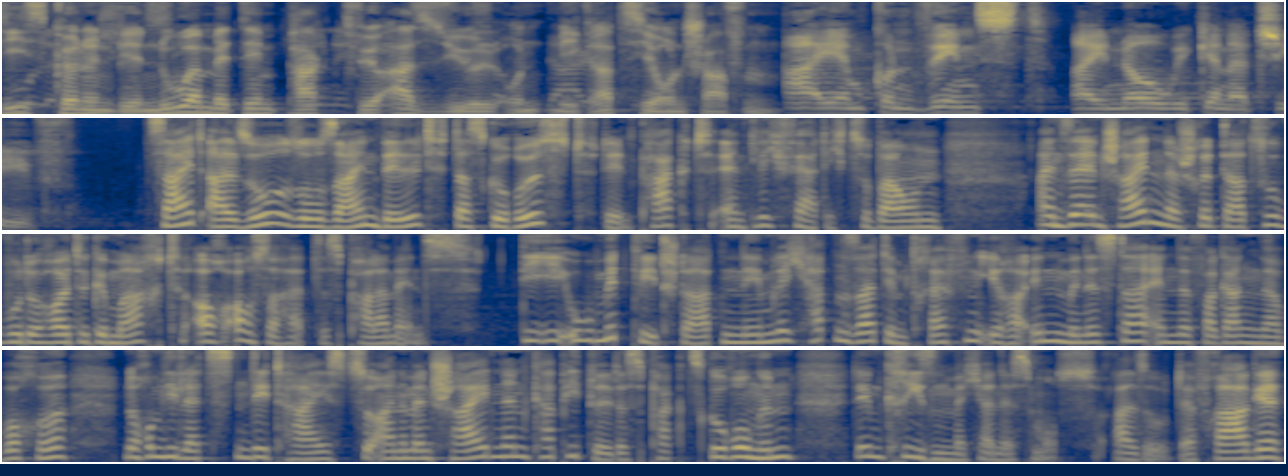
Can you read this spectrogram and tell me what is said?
Dies können wir nur mit dem Pakt für Asyl und Migration schaffen. I am convinced I know we can achieve. Zeit also, so sein Bild, das Gerüst, den Pakt endlich fertig zu bauen. Ein sehr entscheidender Schritt dazu wurde heute gemacht, auch außerhalb des Parlaments. Die EU-Mitgliedstaaten nämlich hatten seit dem Treffen ihrer Innenminister Ende vergangener Woche noch um die letzten Details zu einem entscheidenden Kapitel des Pakts gerungen, dem Krisenmechanismus, also der Frage,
